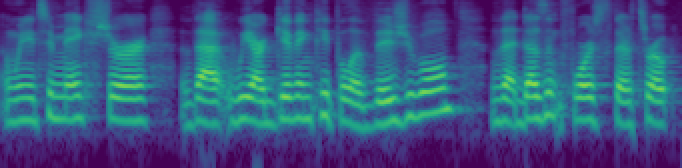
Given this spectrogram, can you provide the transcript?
and we need to make sure that we are giving people a visual that doesn't force their throat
